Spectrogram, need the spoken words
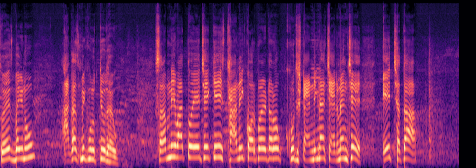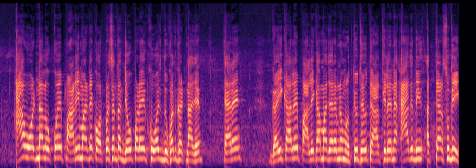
સુરેશભાઈનું આકસ્મિક મૃત્યુ થયું. શરમની વાત તો એ છે કે સ્થાનિક કોર્પોરેટરો ખુદ સ્ટેન્ડિંગના ચેરમેન છે. એ છતાં આ વોર્ડના લોકોએ પાણી માટે કોર્પોરેશન તક જવું પડે એ ખૂબ જ દુઃખદ ઘટના છે. ત્યારે ગઈકાલે પાલિકામાં જ્યારે એમનું મૃત્યુ થયું, ત્યારથી લઈને આજ દિન, અત્યાર સુધી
